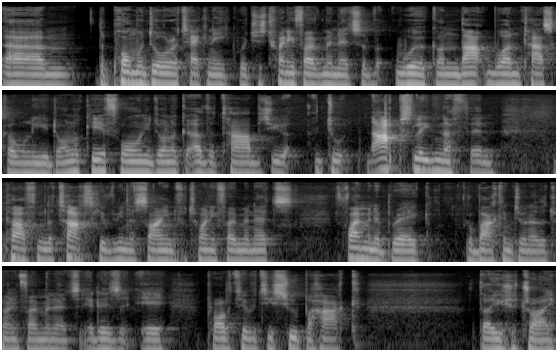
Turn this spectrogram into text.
um, the Pomodoro technique, which is 25 minutes of work on that one task only. You don't look at your phone, you don't look at other tabs, you do absolutely nothing apart from the task you've been assigned for 25 minutes, five minute break, go back into another 25 minutes. It is a productivity super hack that you should try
